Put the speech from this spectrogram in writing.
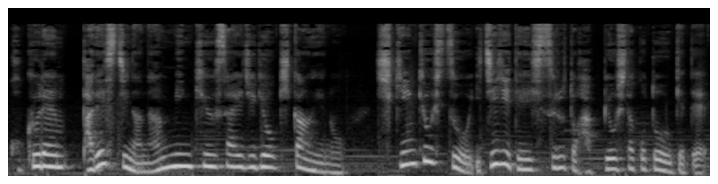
国連パレスチナ難民救済事業機関への資金拠出を一時停止すると発表したことを受けて、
